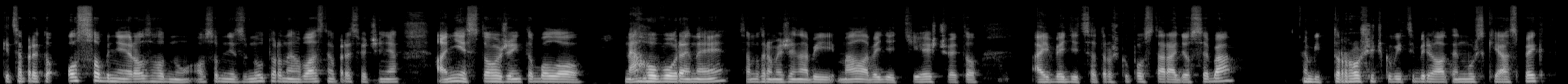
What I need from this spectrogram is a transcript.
keď sa preto osobne rozhodnú, osobne z vnútorného vlastného presvedčenia, a nie z toho, že im to bolo nahovorené. Samozrejme, žena by mala vedieť tiež, čo je to aj vedieť sa trošku postarať o seba, aby trošičku vycibrila ten mužský aspekt.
